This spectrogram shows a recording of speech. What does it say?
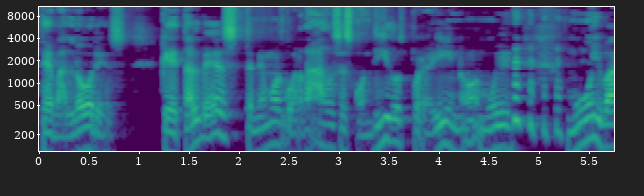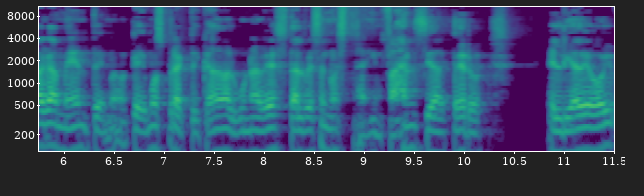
de valores que tal vez tenemos guardados, escondidos por ahí, ¿no? Muy, muy vagamente, ¿no? Que hemos practicado alguna vez, tal vez en nuestra infancia, pero el día de hoy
